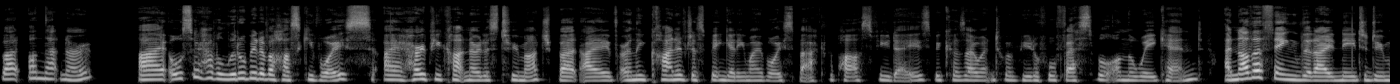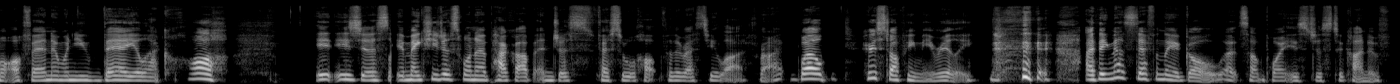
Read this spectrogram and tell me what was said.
But on that note, I also have a little bit of a husky voice. I hope you can't notice too much, but I've only kind of just been getting my voice back the past few days because I went to a beautiful festival on the weekend. Another thing that I need to do more often, and when you're there, you're like, oh, it is just it makes you just want to pack up and just festival hop for the rest of your life right well who's stopping me really i think that's definitely a goal at some point is just to kind of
